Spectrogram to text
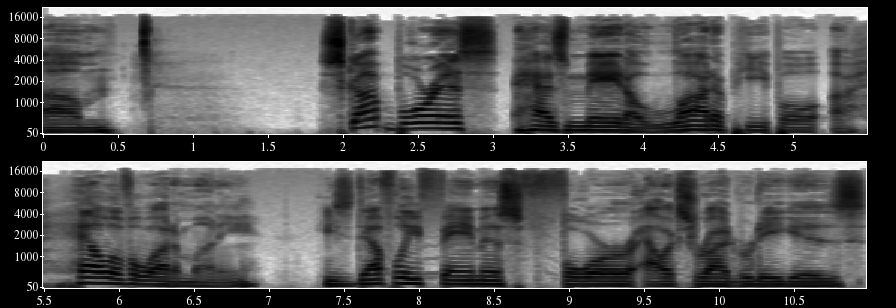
Um, Scott Boras has made a lot of people a hell of a lot of money. He's definitely famous for Alex Rodriguez'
